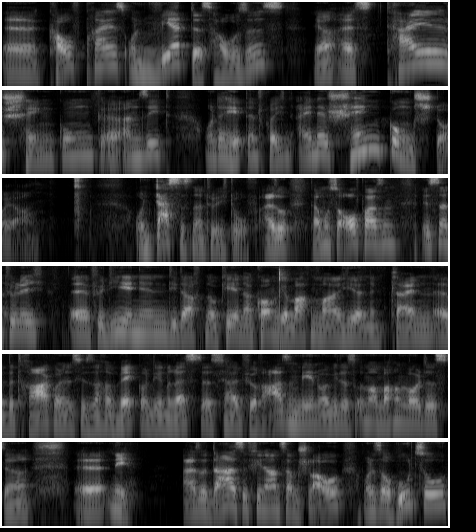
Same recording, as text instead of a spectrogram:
äh, Kaufpreis und Wert des Hauses ja, als Teilschenkung äh, ansieht und erhebt entsprechend eine Schenkungssteuer. Und das ist natürlich doof. Also da musst du aufpassen, ist natürlich äh, für diejenigen, die dachten, okay, na komm, wir machen mal hier einen kleinen äh, Betrag und dann ist die Sache weg und den Rest ist halt für Rasenmähen oder wie du es immer machen wolltest. Ja. Äh, nee, also da ist das Finanzamt schlau und ist auch gut so,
